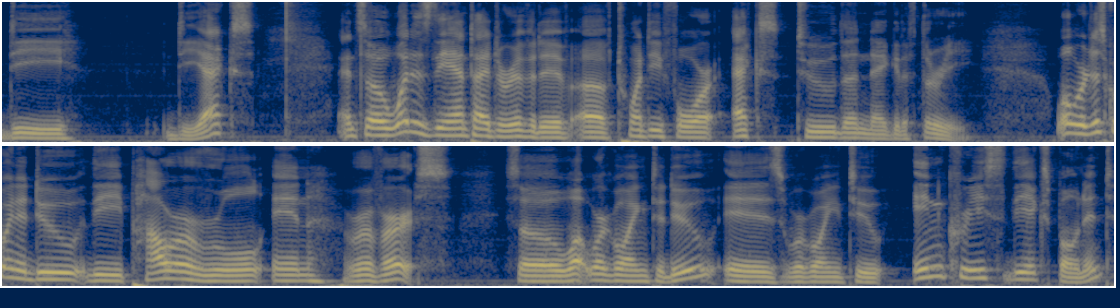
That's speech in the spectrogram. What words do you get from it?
d dx. And so what is the antiderivative of 24x to the negative 3? Well, we're just going to do the power rule in reverse. So what we're going to do is we're going to increase the exponent.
